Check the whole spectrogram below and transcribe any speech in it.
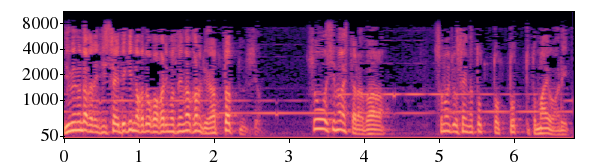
夢の中で実際できるのかどうかわかりませんが、彼女はやったって言うんですよ。そうしましたらば、その女性がとっとっとっとと前を歩いて、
